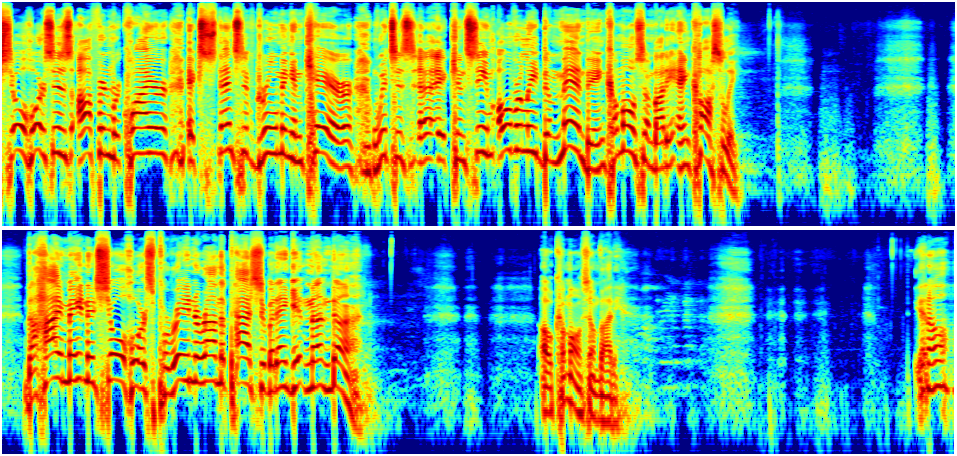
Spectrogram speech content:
Show horses often require extensive grooming and care, which is uh, it can seem overly demanding. Come on somebody and costly. The high maintenance show horse parading around the pasture but ain't getting nothing done. Oh, come on somebody. You know,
